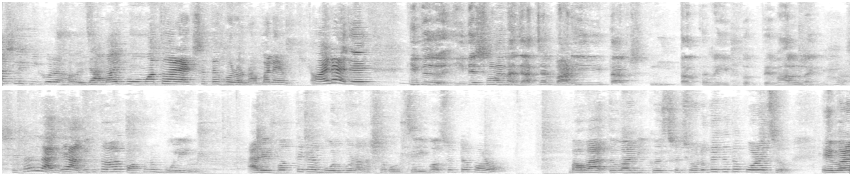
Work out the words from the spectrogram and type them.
আসলে কি করে হবে? জামাই, বৌমা তো আর একসাথে হলো না। মানে হয় না যে কিন্তু ঈদের সময় না যার যার বাড়ি তার তার তার ঈদ করতে ভালো লাগে। হ্যাঁ, সেটা লাগে আমি তো তোমাকে কখনো বলিনি। আর এরপর থেকে আর বলব না আশা করছি। এই বছরটা করো। বাবা এতবার রিকোয়েস্ট ছোট থেকে তো করেছ। এবার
